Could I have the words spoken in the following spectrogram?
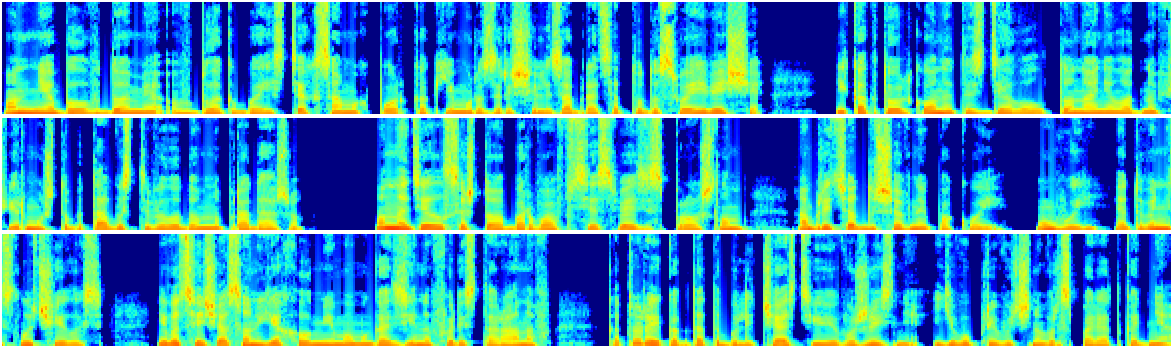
Он не был в доме в Блэк-Бэй с тех самых пор, как ему разрешили забрать оттуда свои вещи. И как только он это сделал, то нанял одну фирму, чтобы та выставила дом на продажу. Он надеялся, что, оборвав все связи с прошлым, обретет душевный покой. Увы, этого не случилось. И вот сейчас он ехал мимо магазинов и ресторанов, которые когда-то были частью его жизни, его привычного распорядка дня.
